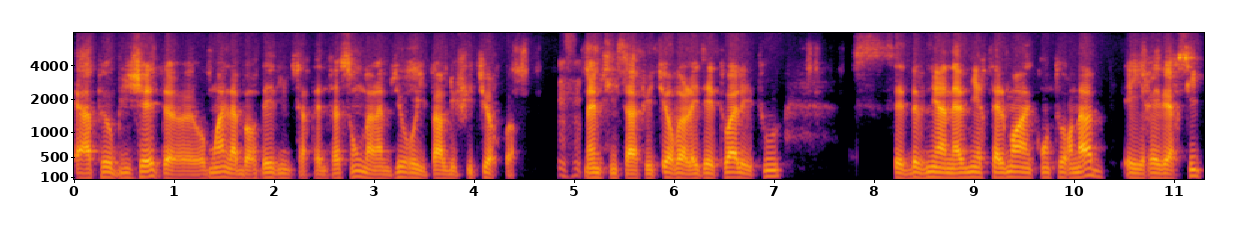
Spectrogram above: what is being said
est un peu obligé de, au moins, l'aborder d'une certaine façon dans la mesure où il parle du futur, quoi. Mmh même si c'est un futur dans les étoiles et tout, c'est devenu un avenir tellement incontournable et irréversible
